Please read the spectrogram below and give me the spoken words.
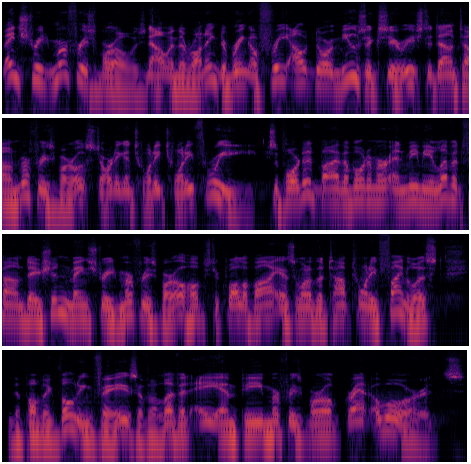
Main Street Murfreesboro is now in the running to bring a free outdoor music series to downtown Murfreesboro starting in 2023. Supported by the Mortimer and Mimi Levitt Foundation, Main Street Murfreesboro hopes to qualify as one of the top 20 finalists in the public voting phase of the Levitt AMP Murfreesboro Grant Awards.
